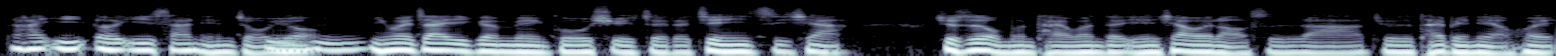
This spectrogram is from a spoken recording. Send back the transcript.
大概一二一三年左右，因为在一个美国学者的建议之下，就是我们台湾的严孝伟老师啊，就是台北鸟会，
